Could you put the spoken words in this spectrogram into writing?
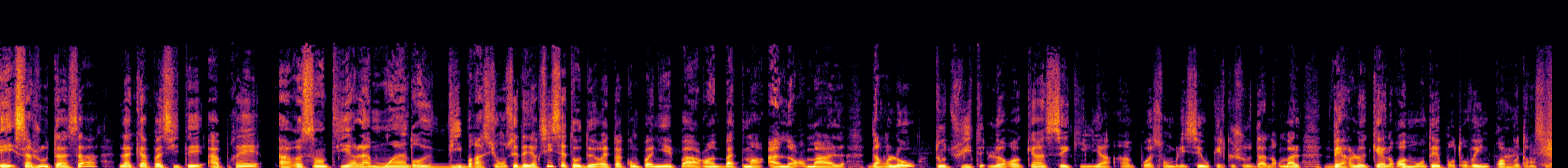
Et s'ajoute à ça la capacité après à ressentir la moindre vibration. C'est-à-dire que si cette odeur est accompagnée par un battement anormal dans l'eau, tout de suite le requin sait qu'il y a un poisson blessé ou quelque chose d'anormal vers lequel remonter pour trouver une proie potentielle.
